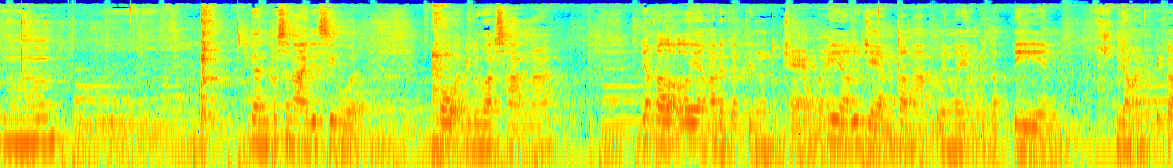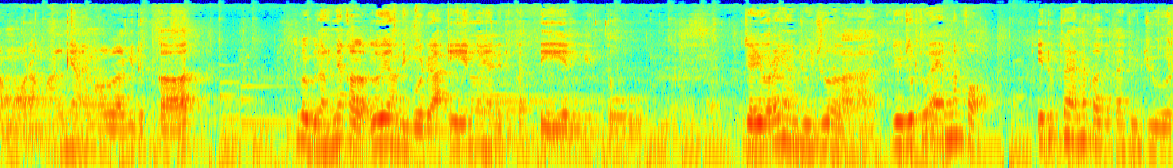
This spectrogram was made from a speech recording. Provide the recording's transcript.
Hmm. Dan pesen aja sih buat cowok di luar sana. Ya kalau lo yang ngedeketin tuh cewek, ya lu gentle ngakuin lo yang deketin. Jangan ketika sama orang lain yang emang lo lagi deket, lo bilangnya kalau lo yang digodain, lo yang dideketin gitu. Jadi orang yang jujur lah. Jujur tuh enak kok. Hidup tuh enak kalau kita jujur.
